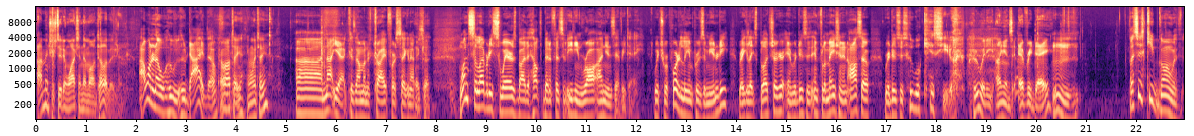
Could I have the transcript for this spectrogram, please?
I'm interested in watching them on television. I want to know who who died though. Oh, I'll tell you. You want me to tell you? Uh, not yet, because I'm going to try it for a second episode. One celebrity swears by the health benefits of eating raw onions every day, which reportedly improves immunity, regulates blood sugar, and reduces inflammation, and also reduces who will kiss you. Who would eat onions every day? Mm. Let's just keep going with.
